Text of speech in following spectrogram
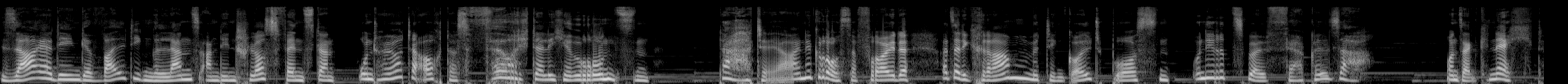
sah er den gewaltigen Glanz an den Schlossfenstern und hörte auch das fürchterliche Runzen, da hatte er eine große Freude, als er die Kram mit den Goldborsten und ihre zwölf Ferkel sah. Und sein Knecht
